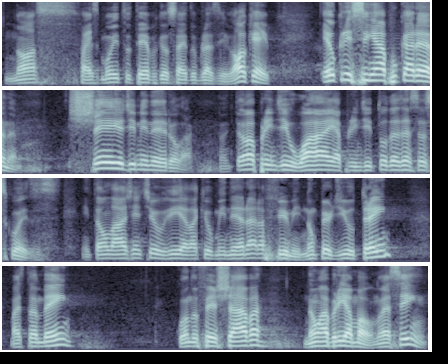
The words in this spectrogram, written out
Nós, faz muito tempo que eu saí do Brasil. Ok, eu cresci em Apucarana, cheio de mineiro lá. Então eu aprendi o uai, aprendi todas essas coisas. Então lá a gente ouvia lá que o mineiro era firme, não perdia o trem, mas também, quando fechava, não abria mão, não é assim?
